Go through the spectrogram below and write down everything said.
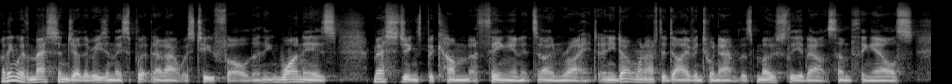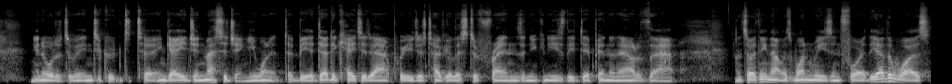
I think with Messenger, the reason they split that out was twofold. I think one is messaging's become a thing in its own right, and you don't want to have to dive into an app that's mostly about something else in order to integrate to engage in messaging. You want it to be a dedicated app where you just have your list of friends and you can easily dip in and out of that. And so I think that was one reason for it. The other was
